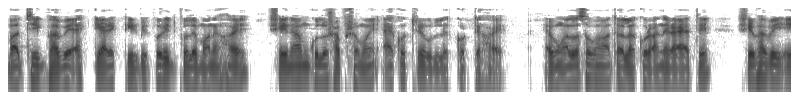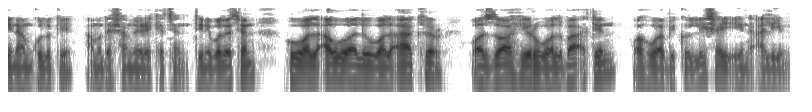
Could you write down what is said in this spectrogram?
বাহ্যিকভাবে একটি আরেকটির বিপরীত বলে মনে হয়, সেই নামগুলো সবসময় একত্রে উল্লেখ করতে হয়। এবং আল্লাহ সুবাহতাল্লাহ কোরআনের আয়াতে সেভাবেই এই নামগুলোকে আমাদের সামনে রেখেছেন। তিনি বলেছেন হু আল আউ আলু ওয়াল আখর ওয়াজির ওয়াল বাতিন ওয়াহুয়া বিকুল্লি শাই ইন আলিম।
